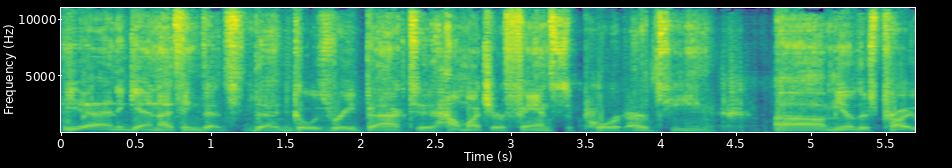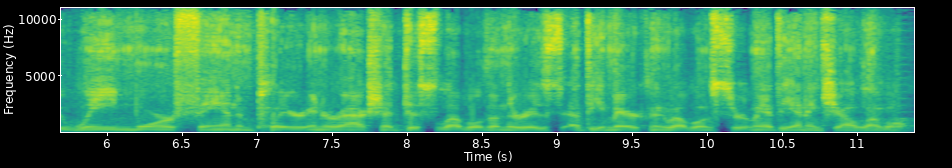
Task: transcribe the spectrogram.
Yeah, and again, I think that's that goes right back to how much our fans support our team. Um, you know, there's probably way more fan and player interaction at this level than there is at the American League level, and certainly at the NHL level.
